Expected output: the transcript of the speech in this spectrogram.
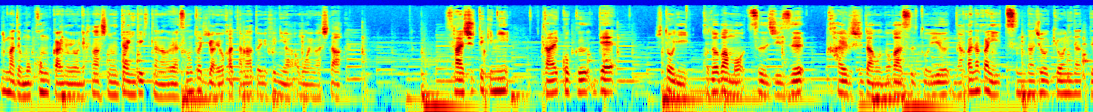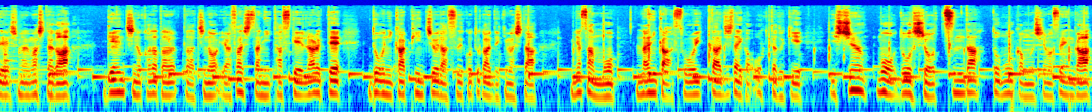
今でも今回のように話の歌にできたのでその時は良かったなというふうには思いました。最終的に外国で1人言葉も通じず帰る手段を逃すというなかなかに積んだ状況になってしまいましたが現地の方たちの優しさに助けられてどうにかピンチを脱することができました。皆さんも何かそういった事態が起きた時一瞬もうどうしよう積んだと思うかもしれませんが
